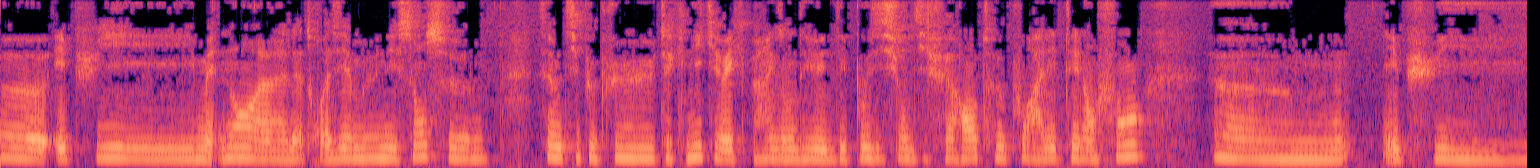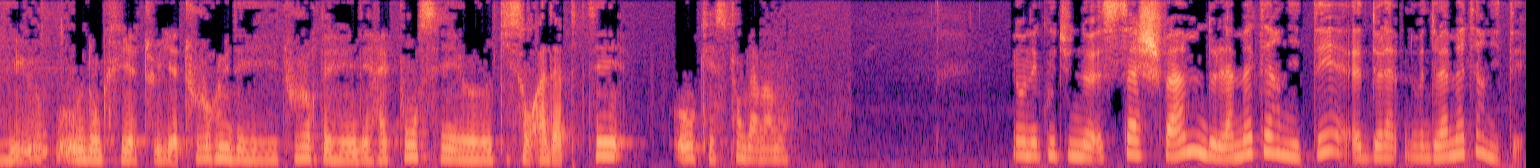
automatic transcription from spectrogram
Euh, et puis maintenant, à la troisième naissance, euh, c'est un petit peu plus technique avec par exemple des, positions différentes pour allaiter l'enfant. Euh, et puis, donc il y, a, toujours eu des, toujours des, réponses qui sont adaptées aux questions de la maman. Et on écoute une sage-femme de la maternité, de la maternité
